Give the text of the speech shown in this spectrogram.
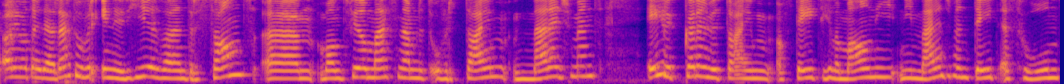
allee, wat hij daar zegt over energie is wel interessant, um, want veel mensen hebben het over time management eigenlijk kunnen we time of tijd helemaal niet, niet management. Tijd is gewoon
